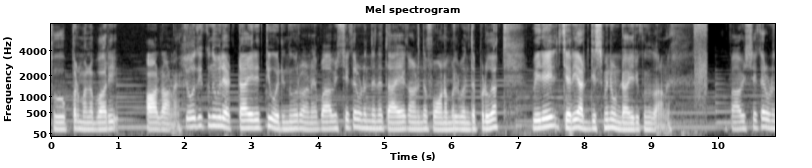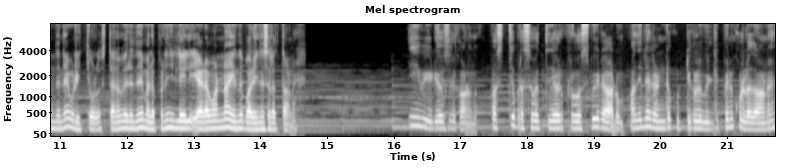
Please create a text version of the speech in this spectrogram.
സൂപ്പർ മലബാറി ആടാണ് ചോദിക്കുന്ന വില എട്ടായിരത്തി ഒരുന്നൂറാണ് അപ്പോൾ ആവശ്യക്കാർ ഉടൻ തന്നെ താഴെ കാണുന്ന ഫോൺ നമ്പറിൽ ബന്ധപ്പെടുക. വിലയിൽ ചെറിയ അഡ്ജസ്റ്റ്മെന്റ് ഉണ്ടായിരിക്കുന്നതാണ്. അപ്പോൾ ആവശ്യക്കാർ ഉടൻ തന്നെ വിളിച്ചോളൂ. സ്ഥലം വരുന്നത് മലപ്പുറം ജില്ലയിൽ എടവണ്ണ എന്ന് പറയുന്ന സ്ഥലത്താണ്. ഈ വീഡിയോസിൽ കാണുന്നു. ഫസ്റ്റ് പ്രസവത്തിലെ ഒരു ക്രോസ് ബീഡ് ആടും അതിന്റെ രണ്ട് കുട്ടികൾ വിൽപ്പനക്കുള്ളതാണ്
